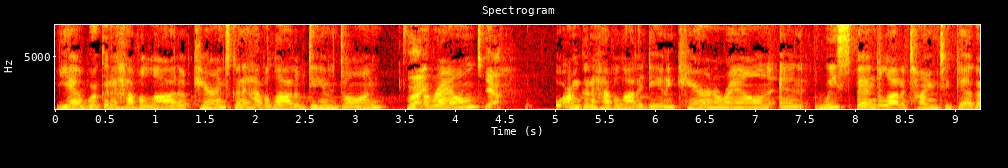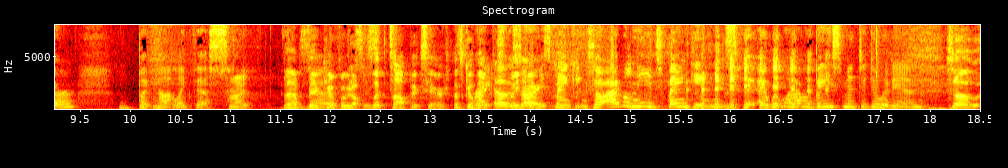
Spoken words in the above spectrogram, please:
Yeah, we're going to have a lot of Karen's going to have a lot of Dan and Dawn Right. around. Yeah. I'm going to have a lot of Dan and Karen around, and we spend a lot of time together, but not like this. Right. Now, be careful we don't is- flip topics here. Let's go Right. back to Oh, spanking. sorry, spanking. So I will need spankings, and we will have a basement to do it in. So,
